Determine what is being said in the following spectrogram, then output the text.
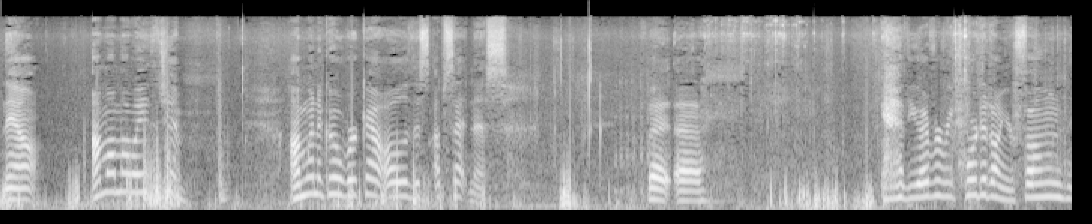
Now, I'm on my way to the gym. I'm going to go work out all of this upsetness. But, uh, have you ever recorded on your phone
